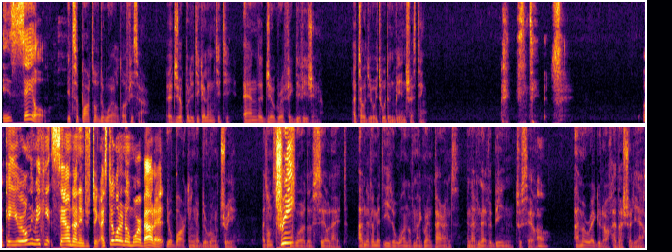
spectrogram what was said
is Seol? It's a part of the world, officer. A geopolitical entity and a geographic division. I told you it wouldn't be interesting. Okay, you're only making it sound uninteresting. I still want to know more about it. You're barking up the wrong tree. I don't Tree? speak a word of Seolite. I've never met either one of my grandparents, and I've never been to Seol. Oh. I'm a regular Revachelier.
